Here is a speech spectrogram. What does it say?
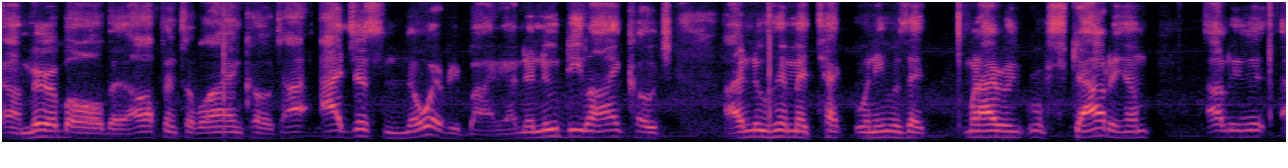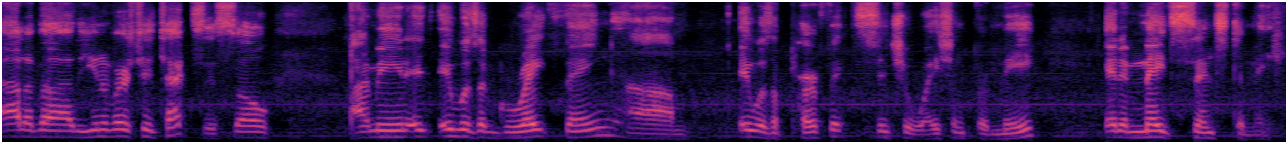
uh, Mirabal, the offensive line coach. I, I just know everybody. And the new D line coach, I knew him at Tech when he was at when I re- scouted him out of out of uh, the University of Texas. So, I mean, it, it was a great thing. Um, it was a perfect situation for me, and it made sense to me.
